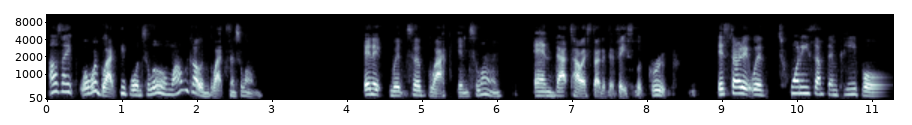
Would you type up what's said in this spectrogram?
I was like, well, we're black people in Tulum. Why don't we call it blacks in Tulum? And it went to black in Tulum. And that's how I started the Facebook group. It started with 20 something people.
